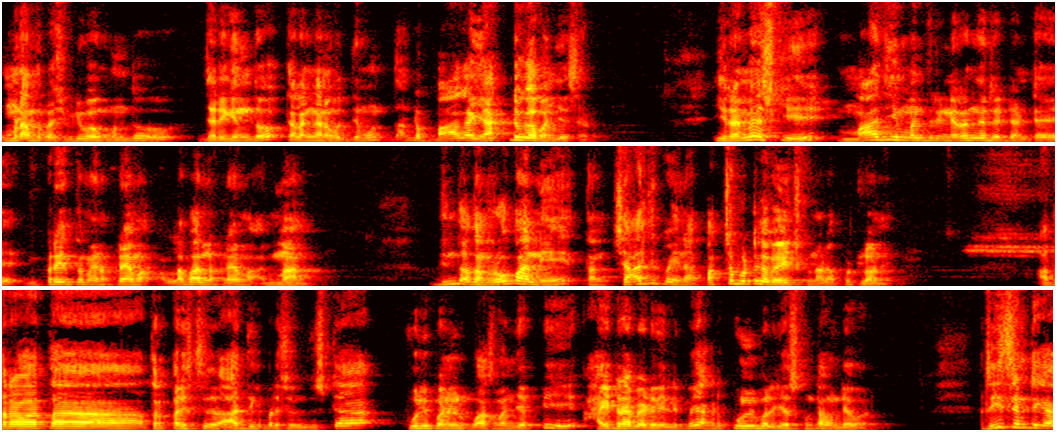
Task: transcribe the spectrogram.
ఉమ్మడి ఆంధ్రప్రదేశ్ విడిపోక ముందు జరిగిందో తెలంగాణ ఉద్యమం దాంట్లో బాగా యాక్టివ్గా పనిచేశాడు. ఈ రమేష్కి మాజీ మంత్రి నిరంజన్ రెడ్డి అంటే విపరీతమైన ప్రేమ వల్లబాలిన ప్రేమ అభిమానం. దీంతో అతని రూపాన్ని తన ఛాతి పైన పచ్చబొట్టుగా వేయించుకున్నాడు అప్పట్లోనే. ఆ తర్వాత అతని పరిస్థితి ఆర్థిక పరిస్థితుల దృష్ట్యా కూలి పనుల కోసం అని చెప్పి హైదరాబాద్ వెళ్ళిపోయి అక్కడ కూలి పనులు చేసుకుంటూ ఉండేవాడు. రీసెంట్గా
